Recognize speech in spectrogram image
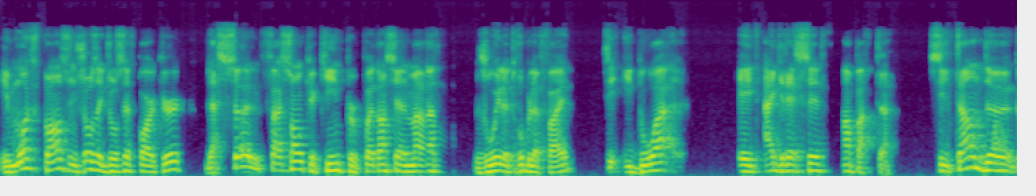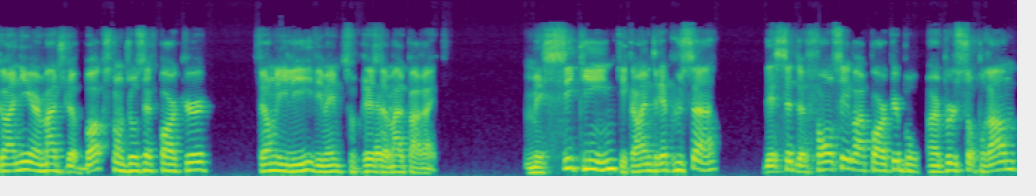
Et moi, je pense une chose avec Joseph Parker, la seule façon que Keane peut potentiellement jouer le trouble fait, c'est qu'il doit être agressif en partant. S'il tente de gagner un match de boxe contre Joseph Parker, ferme les livres et même tu de mal paraître. Mais si Keane, qui est quand même très puissant, décide de foncer vers Parker pour un peu le surprendre,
